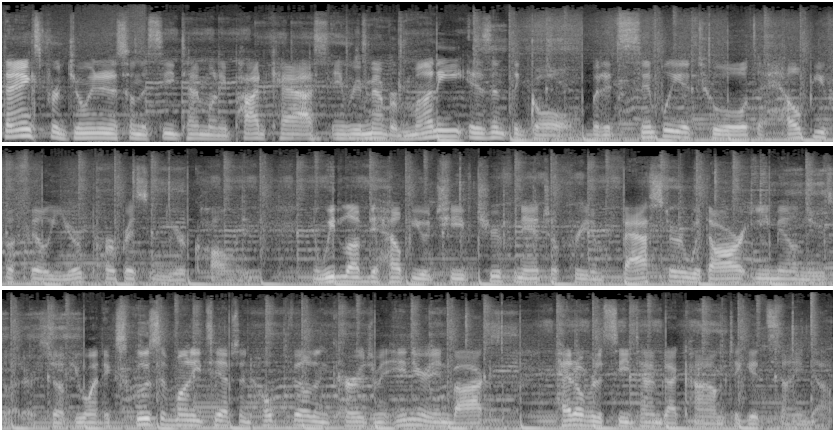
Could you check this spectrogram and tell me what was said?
Thanks for joining us on the Seedtime Money podcast. And remember, money isn't the goal, but it's simply a tool to help you fulfill your purpose and your calling. And we'd love to help you achieve true financial freedom faster with our email newsletter. So if you want exclusive money tips and hope filled encouragement in your inbox, head over to seedtime.com to get signed up.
